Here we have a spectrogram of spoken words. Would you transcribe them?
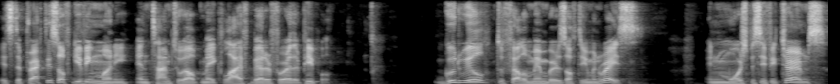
it's the practice of giving money and time to help make life better for other people. Goodwill to fellow members of the human race. In more specific terms,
